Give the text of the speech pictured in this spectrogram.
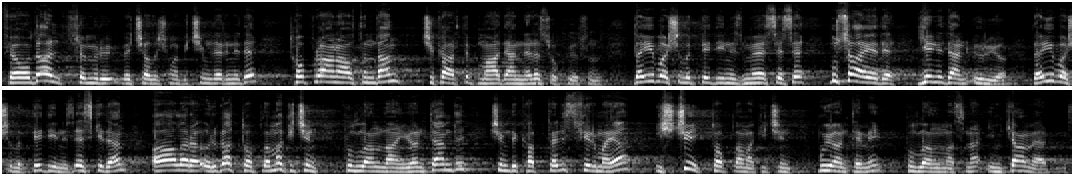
feodal sömürü ve çalışma biçimlerini de toprağın altından çıkartıp madenlere sokuyorsunuz. Dayıbaşılık dediğiniz müessese bu sayede yeniden ürüyor. Dayıbaşılık dediğiniz eskiden ağalara ırgat toplamak için kullanılan yöntemdi. Şimdi kapitalist firmaya işçi toplamak için bu yöntemi kullanılmasına imkan verdiniz.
